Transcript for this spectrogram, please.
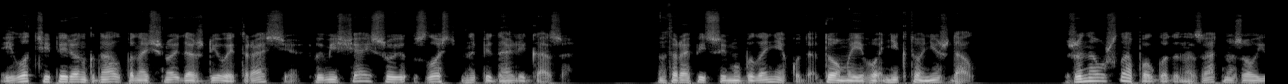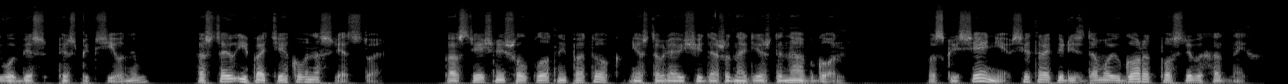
И вот теперь он гнал по ночной дождливой трассе, вымещая свою злость на педали газа. Но торопиться ему было некуда, дома его никто не ждал. Жена ушла полгода назад, назвав его бесперспективным, оставив ипотеку в наследство. По встречной шел плотный поток, не оставляющий даже надежды на обгон. В воскресенье все торопились домой в город после выходных.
